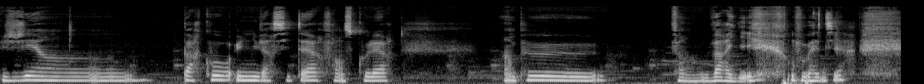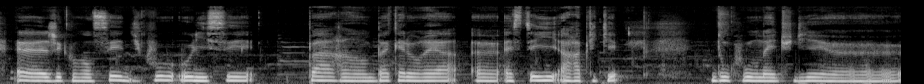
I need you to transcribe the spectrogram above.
J'ai un parcours universitaire, enfin scolaire, un peu, enfin varié, on va dire. Euh, j'ai commencé du coup au lycée par un baccalauréat STI à appliqué donc où on a étudié euh,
